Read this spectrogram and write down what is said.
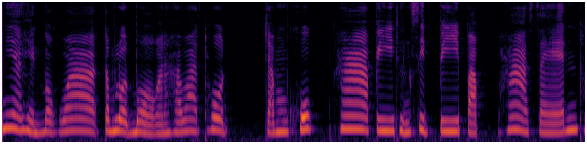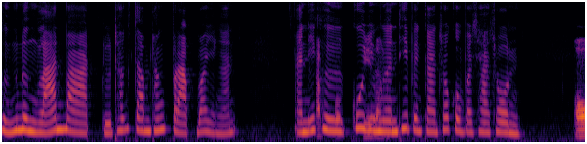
เนี่ยเห็นบอกว่าตำรวจบอกอะนะคะว่าโทษจำคุก5ปีถึง10ปีปรับ5แสนถึง1ล้านบาท หรือทั้งจำทั้งปรับว่าอย่างนั้น อันนี้คือกู้ยืมเงินที่เป็นการช่อโกงประชาชนอ๋อ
